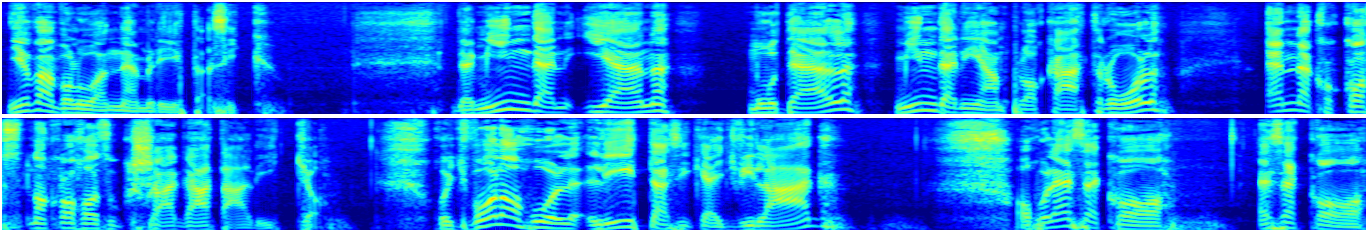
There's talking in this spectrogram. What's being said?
Nyilvánvalóan nem létezik. De minden ilyen modell, minden ilyen plakátról ennek a kasztnak a hazugságát állítja. Hogy valahol létezik egy világ, ahol ezek a, ezek a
